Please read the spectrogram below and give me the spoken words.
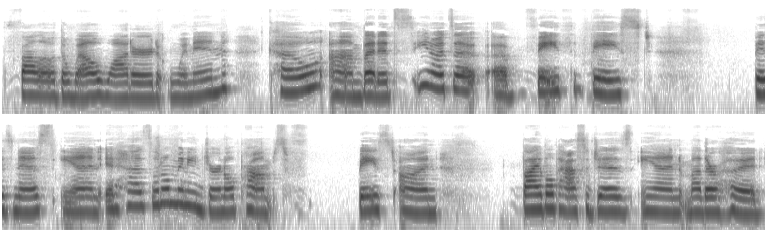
followed the Well Watered Women Co. Um, but it's you know it's a, a faith based business and it has little mini journal prompts based on Bible passages and motherhood.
